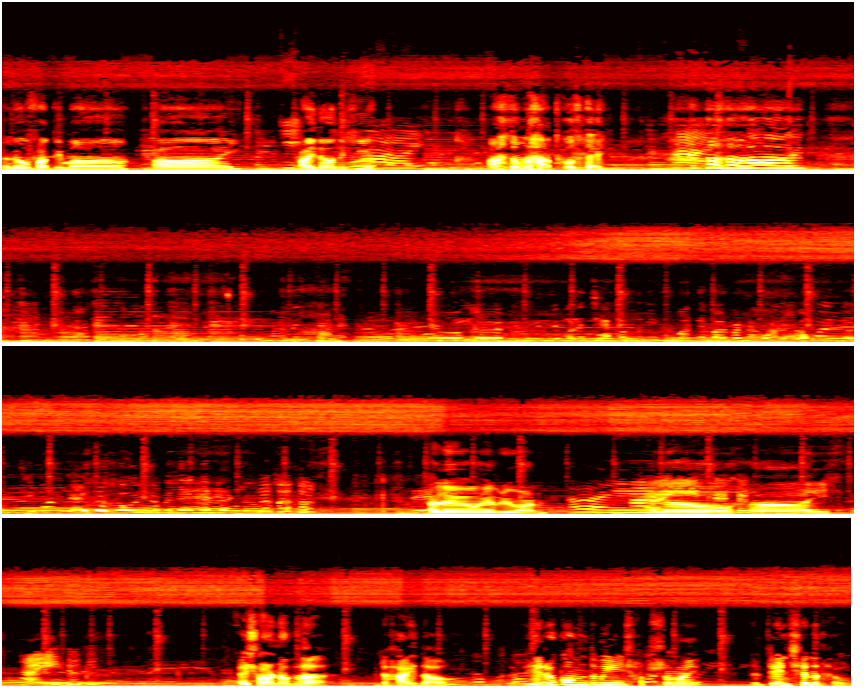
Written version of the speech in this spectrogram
hello Fatima hi hi দাও দেখি আর তোমার হাত কোথায়? Hi hello everyone hello hi এই স্বর্ণভা একটা হাই দাও। এরকম তুমি সবসময় টেনশনে থাকো।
